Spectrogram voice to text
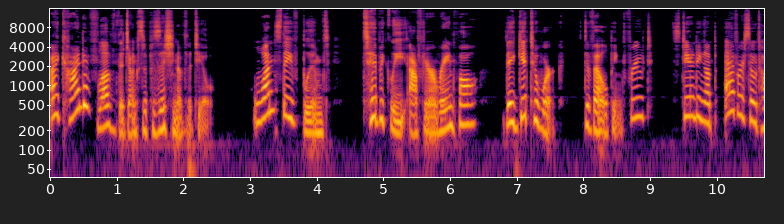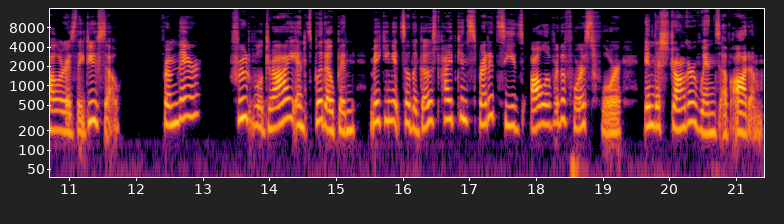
I kind of love the juxtaposition of the two. Once they've bloomed, typically after a rainfall, they get to work, developing fruit, standing up ever so taller as they do so. From there, fruit will dry and split open, making it so the ghost pipe can spread its seeds all over the forest floor in the stronger winds of autumn.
